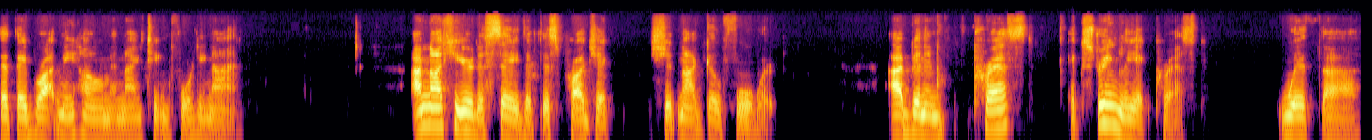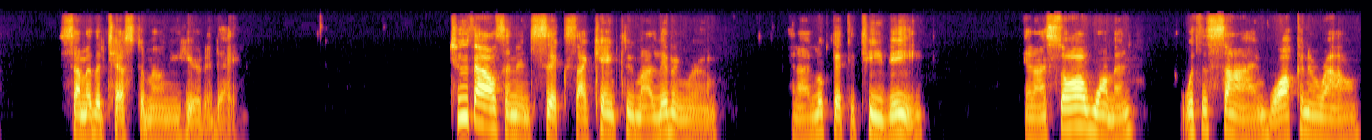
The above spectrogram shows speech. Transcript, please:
that they brought me home in 1949. I'm not here to say that this project should not go forward. I've been impressed, extremely impressed, with uh, some of the testimony here today. 2006, I came through my living room and I looked at the TV and I saw a woman with a sign walking around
